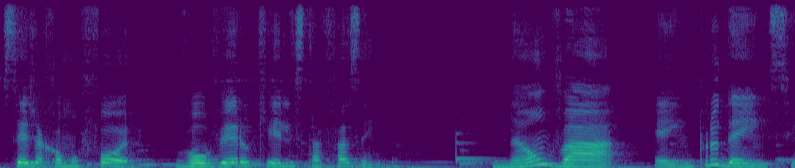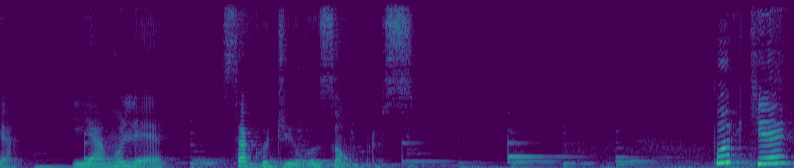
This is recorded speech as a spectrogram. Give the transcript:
Seja como for, vou ver o que ele está fazendo. Não vá, é imprudência. E a mulher sacudiu os ombros. Por quê?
